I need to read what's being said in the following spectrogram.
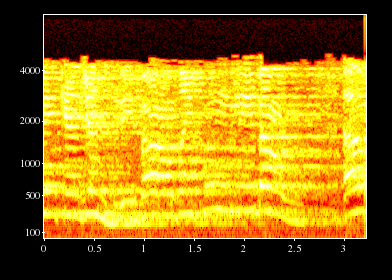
بالقول كجهر بعضكم لبعض أن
